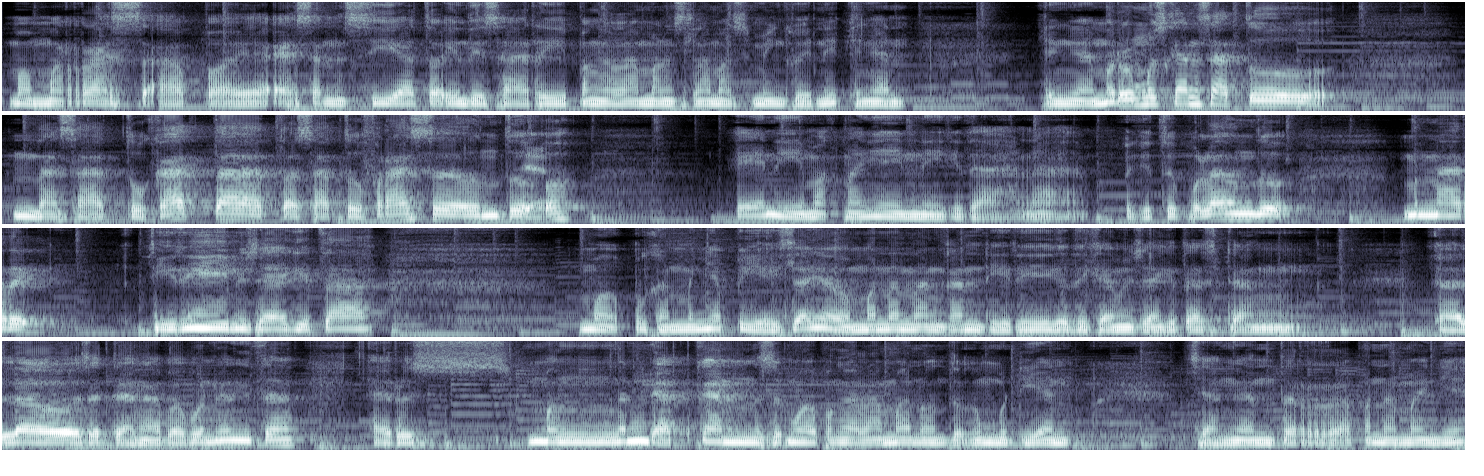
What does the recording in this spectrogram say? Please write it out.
memeras apa ya esensi atau intisari pengalaman selama seminggu ini dengan dengan merumuskan satu entah satu kata atau satu frase untuk Iya. oh ini maknanya ini kita. Nah begitu pula untuk menarik diri misalnya kita bukan menyepi ya istilahnya menenangkan diri ketika misalnya kita sedang galau sedang apa pun kan kita harus mengendapkan semua pengalaman untuk kemudian jangan ter apa namanya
